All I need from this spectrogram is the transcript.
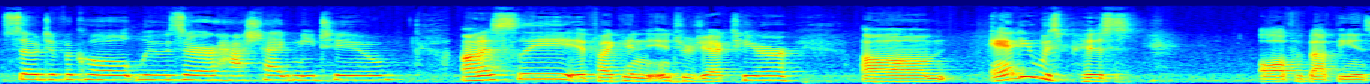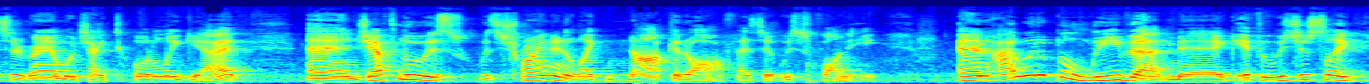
so difficult, loser, hashtag me too. Honestly, if I can interject here, um, Andy was pissed off about the Instagram, which I totally get. And Jeff Lewis was trying to like knock it off as it was funny. And I would have believed that, Meg, if it was just like,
